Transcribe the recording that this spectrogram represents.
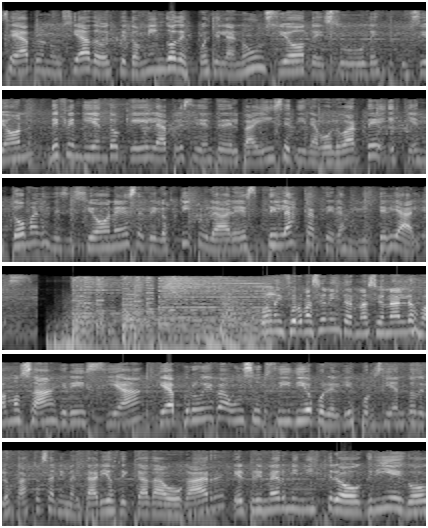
se ha pronunciado este domingo después del anuncio de su destitución, defendiendo que la presidenta del país, Dina Boluarte, es quien toma las decisiones de los titulares de las carteras ministeriales. Con la información internacional nos vamos a Grecia, que aprueba un subsidio por el 10% de los gastos alimentarios de cada hogar. El primer ministro griego,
